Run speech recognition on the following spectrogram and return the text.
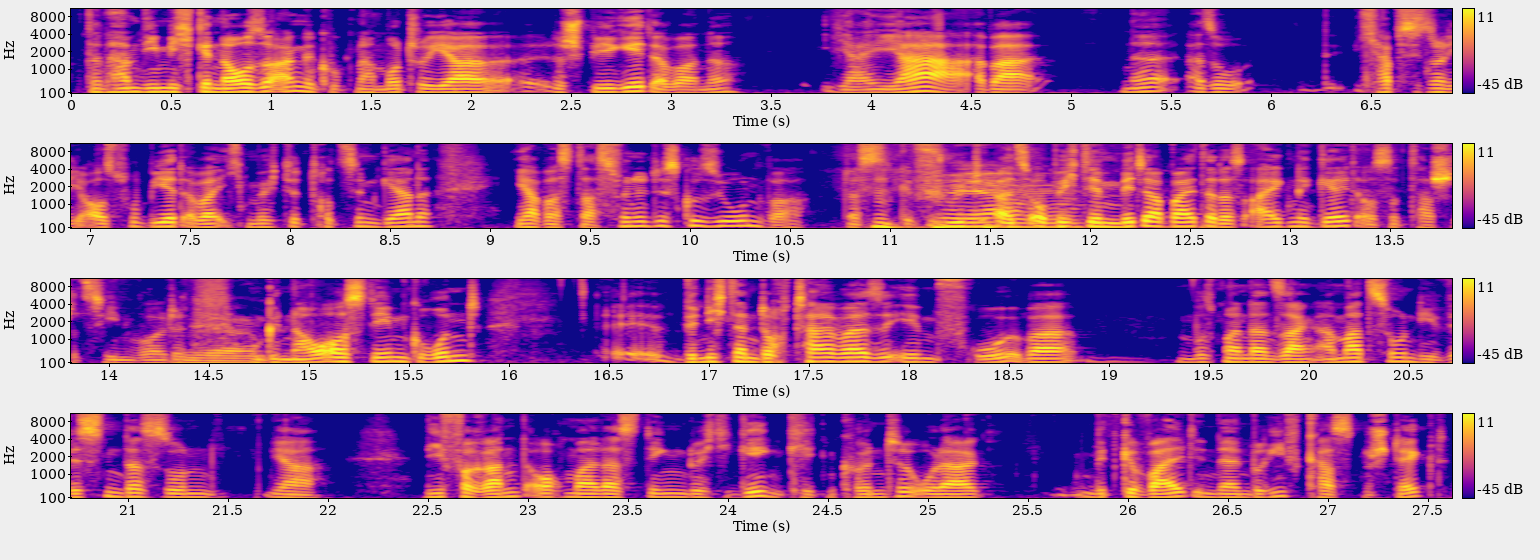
Und dann haben die mich genauso angeguckt nach dem Motto, ja, das Spiel geht aber, ne? Ja, ja, aber, ne, also ich habe es jetzt noch nicht ausprobiert, aber ich möchte trotzdem gerne, ja, was das für eine Diskussion war. Das gefühlt, Ja, als ob ich dem Mitarbeiter das eigene Geld aus der Tasche ziehen wollte. Ja. Und genau aus dem Grund äh, bin ich dann doch teilweise eben froh über, muss man dann sagen, Amazon, die wissen, dass so ein, ja, Lieferant auch mal das Ding durch die Gegend kicken könnte oder mit Gewalt in deinen Briefkasten steckt.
